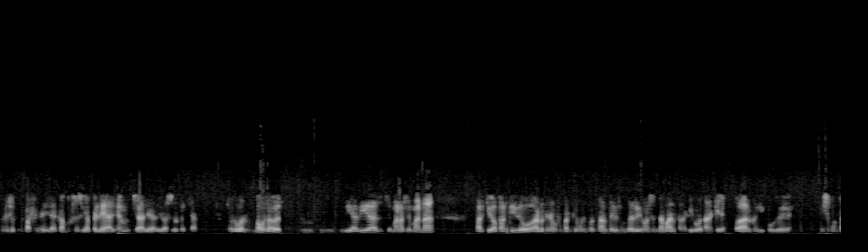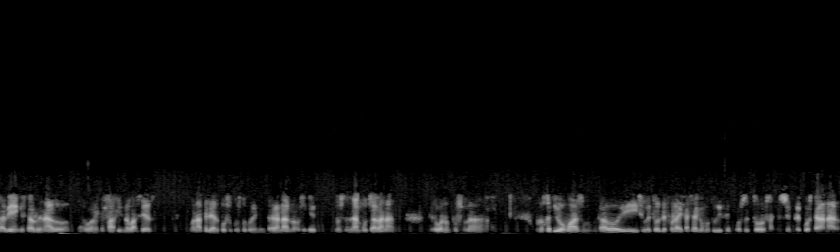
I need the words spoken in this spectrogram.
pues son capaces de ir a campos así a pelear y a luchar y a llevarse el rechazar. Pero bueno, vamos a ver, día a día, semana a semana, partido a partido, ahora tenemos un partido muy importante que es un derby con Santa Marta, un equipo que también quiere jugar, un equipo que que se monta bien, que está ordenado, pero bueno, que fácil no va a ser. Van a pelear, por supuesto, con intentar ganarnos, así que nos tendrán muchas ganas. Pero bueno, pues una, un objetivo más marcado y sobre todo el de fuera de casa, como tú dices, pues de todos los años siempre cuesta ganar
